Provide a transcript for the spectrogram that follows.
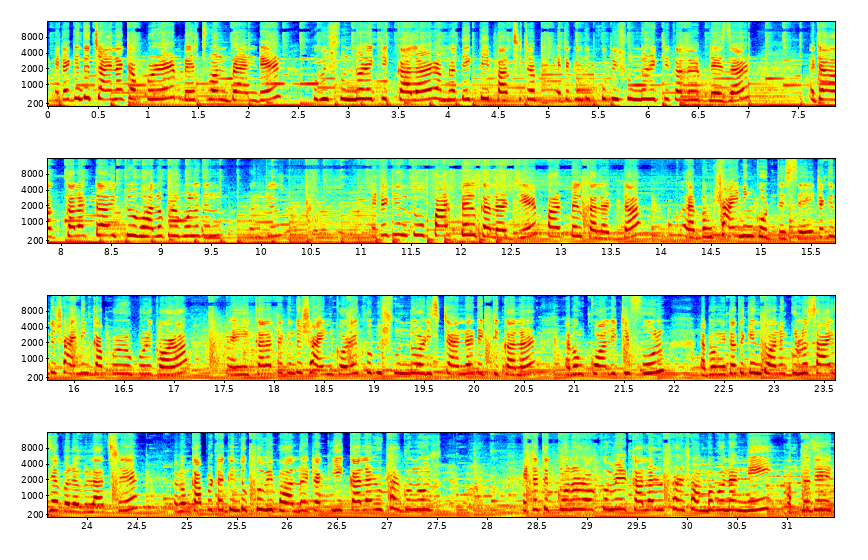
এটা কিন্তু চায়না কাপড়ের বেস্ট ওয়ান ব্র্যান্ডের খুবই সুন্দর একটি কালার আমরা দেখতেই পাচ্ছি। এটা এটা কিন্তু খুবই সুন্দর একটি কালার ব্লেজার এটা কালারটা একটু ভালো করে বলে দেন আঙ্কেল এটা কিন্তু পার্পেল কালার যে পার্পেল কালারটা এবং শাইনিং করতেছে। এটা কিন্তু শাইনিং কাপড়ের উপরে করা। এই কালারটা কিন্তু শাইন করে। খুবই সুন্দর স্ট্যান্ডার্ড একটি কালার এবং কোয়ালিটি ফুল এবং এটাতে কিন্তু অনেকগুলো সাইজ অ্যাভেলেবেল আছে এবং কাপড়টা কিন্তু খুবই ভালো। এটা কি কালার ওঠার কোনো, এটাতে কোনো রকমের কালার ওঠার সম্ভাবনা নেই? আপনাদের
